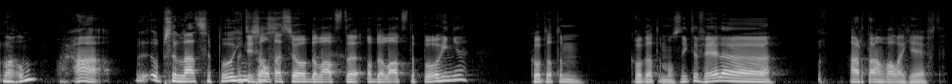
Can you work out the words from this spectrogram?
Waarom? Ja, Op zijn laatste poging. Het is pas. altijd zo op de laatste, op de laatste pogingen. Ik hoop dat hem, ik hoop dat hem ons niet te veel eh, hartaanvallen geeft.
